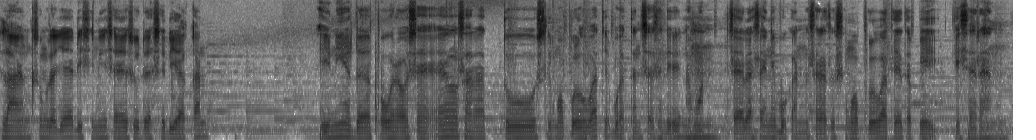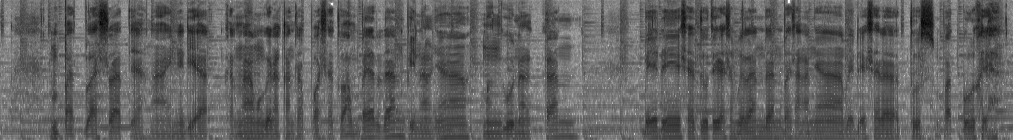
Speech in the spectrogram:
Langsung saja di sini saya sudah sediakan ini ada power OCL 150 watt ya buatan saya sendiri. Namun saya rasa ini bukan 150 watt ya tapi kisaran 14 watt ya. Nah ini dia karena menggunakan trafo 1 ampere dan pinalnya menggunakan BD 139 dan pasangannya BD 140 ya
